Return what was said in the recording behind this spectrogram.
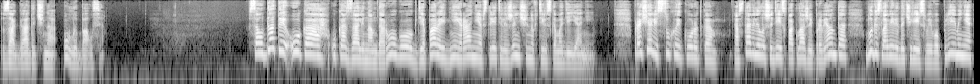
загадочно улыбался. Солдаты Ока указали нам дорогу, где парой дней ранее встретили женщину в тильском одеянии. Прощались сухо и коротко, оставили лошадей с поклажей провианта, благословили дочерей своего племени,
